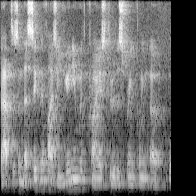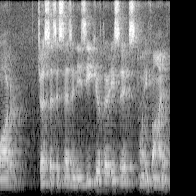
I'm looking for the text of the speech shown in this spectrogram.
Baptism that signifies a union with Christ through the sprinkling of water. Just as it says in Ezekiel 36 25.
